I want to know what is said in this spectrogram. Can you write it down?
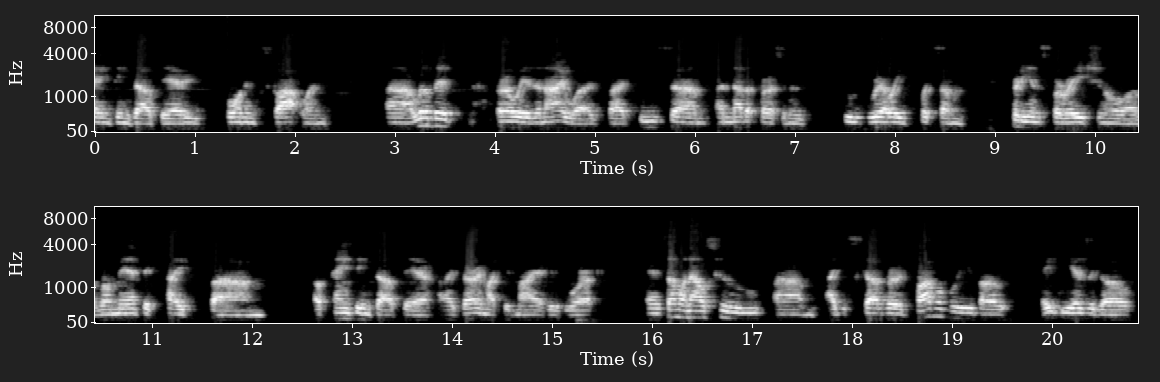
paintings out there. He's born in Scotland, uh, a little bit earlier than I was, but he's um, another person who's, who's really put some pretty inspirational, uh, romantic type um, of paintings out there. I very much admire his work. And someone else who um, I discovered probably about eight years ago,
